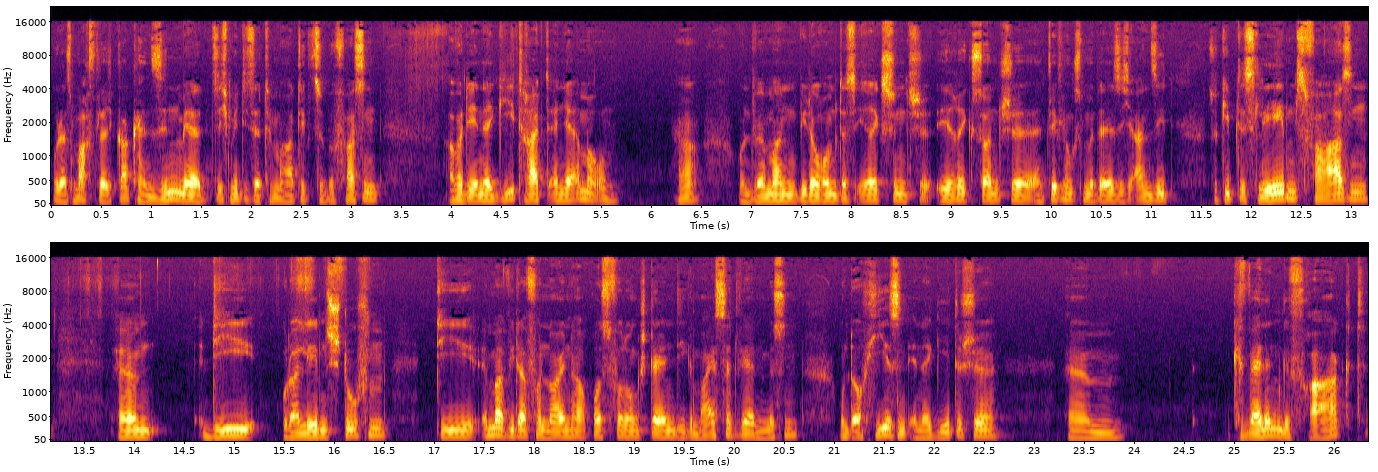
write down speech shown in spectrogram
oder es macht vielleicht gar keinen Sinn mehr, sich mit dieser Thematik zu befassen, aber die Energie treibt einen ja immer um. Ja? Und wenn man wiederum das Eriksonsche, Entwicklungsmodell sich ansieht, so gibt es Lebensphasen, ähm, die oder Lebensstufen, die immer wieder von neuen Herausforderungen stellen, die gemeistert werden müssen. Und auch hier sind energetische ähm, Quellen gefragt,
